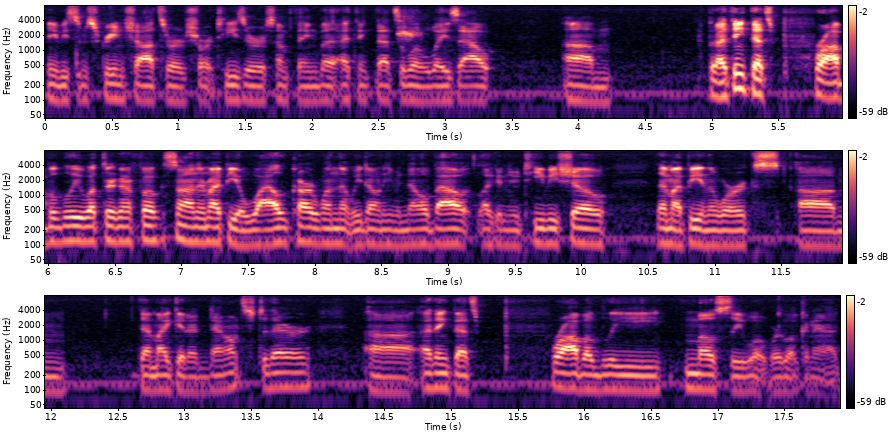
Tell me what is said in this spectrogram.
maybe some screenshots or a short teaser or something but i think that's a little ways out. Um, but I think that's probably what they're going to focus on. There might be a wild card one that we don't even know about, like a new TV show that might be in the works um, that might get announced there. uh, I think that's probably mostly what we're looking at.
